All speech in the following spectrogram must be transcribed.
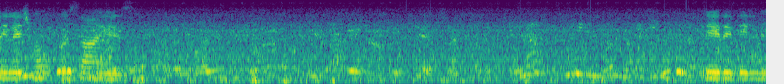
निलेश भाऊ कसा आहेस? तेरे दिल में.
